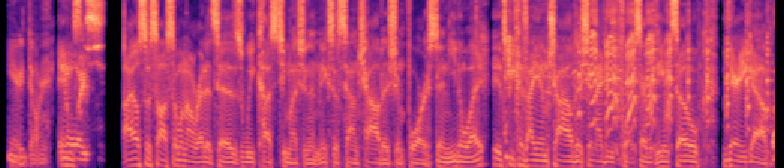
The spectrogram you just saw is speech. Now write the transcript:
You're a dork. And Noise. I also saw someone on Reddit says we cuss too much and it makes us sound childish and forced. And you know what? It's because I am childish and I do force everything. So there you go.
